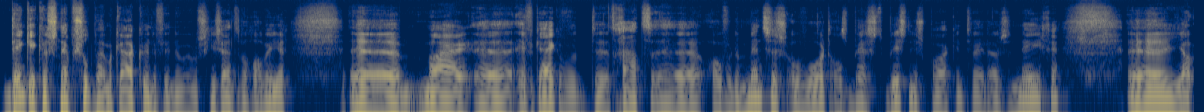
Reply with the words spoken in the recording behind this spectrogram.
denk ik een snapshot bij elkaar kunnen vinden, maar misschien zijn het er nog wel meer. maar even kijken, het gaat over de Menses Award als Best Business Park in 2009. jouw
